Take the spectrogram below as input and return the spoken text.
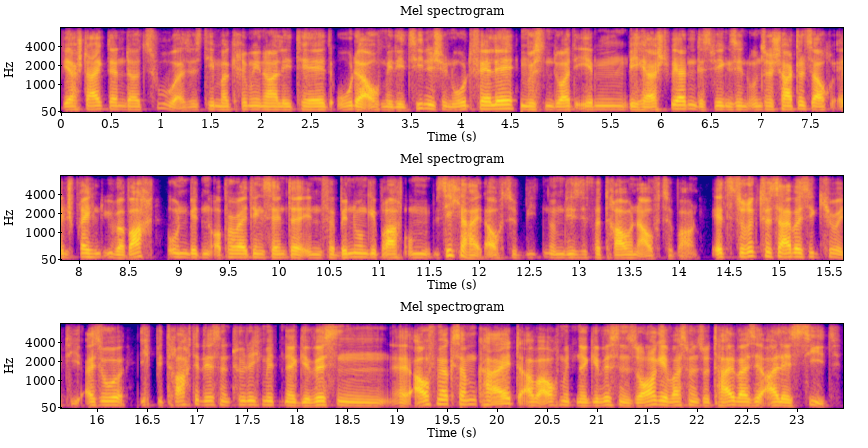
wer steigt dann dazu? Also das Thema Kriminalität oder auch medizinische Notfälle müssen dort eben beherrscht werden. Deswegen sind unsere Shuttles auch entsprechend überwacht und mit dem Operating Center in Verbindung gebracht, um Sicherheit auch zu bieten, um diese Vertrauen aufzubauen. Jetzt zurück zur Cyber Security. Also ich betrachte das natürlich mit einer gewissen äh, Aufmerksamkeit, aber auch mit einer gewissen Sorge, was man so teilweise alles sieht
